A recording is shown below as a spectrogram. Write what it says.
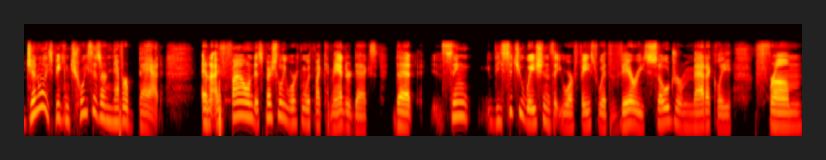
generally speaking, choices are never bad. And I found, especially working with my commander decks, that seeing the situations that you are faced with vary so dramatically from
